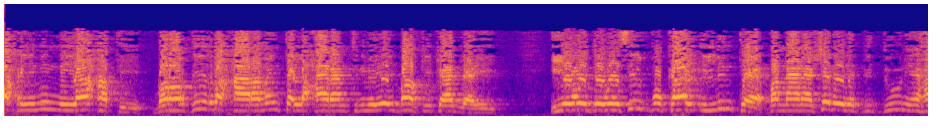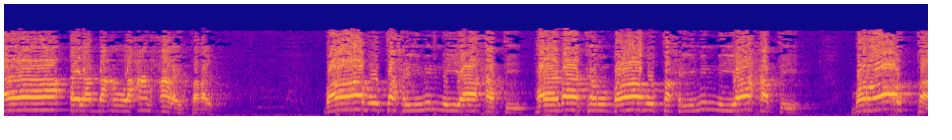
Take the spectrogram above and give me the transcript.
taxriimi niyaaxati baroordiiqda xaaramaynta la xaaraamtinimeeyey baabkii ka hadlaayey iyo wajawaasil bukaay ilinta banaanaashadeeda biduunihaa ayla dhacan la'aan xaalay tahay. Baabu taxriimi niyaaxati haadaakanu baabu taxriimi niyaaxati baroorta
